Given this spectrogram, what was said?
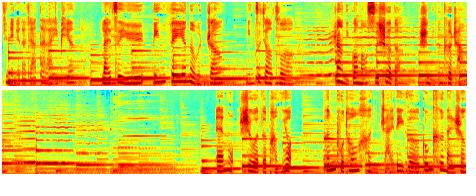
今天给大家自于冰飞烟的文章，名字叫做《让你光芒四射的是你的特长》。M 是我的朋友，很普通、很宅的一个工科男生，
